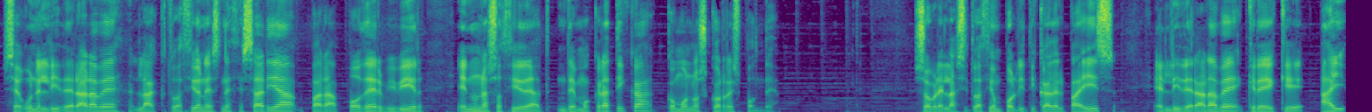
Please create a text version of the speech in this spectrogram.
Según el líder árabe, la actuación es necesaria para poder vivir en una sociedad democrática como nos corresponde. Sobre la situación política del país, el líder árabe cree que hay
